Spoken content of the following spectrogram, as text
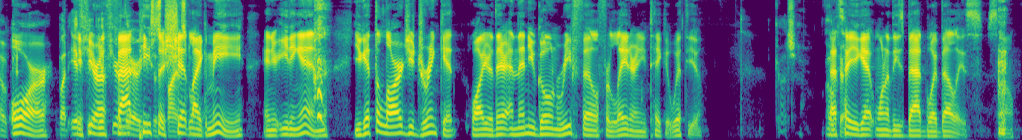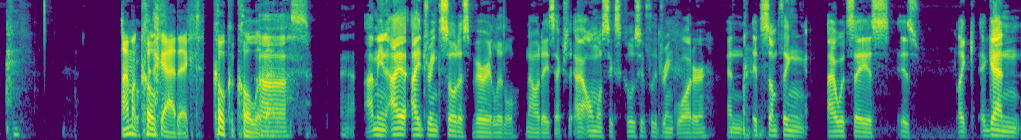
Okay. Or But if, if you- you're if a you're fat there, piece of shit like one. me and you're eating in, you get the large, you drink it while you're there, and then you go and refill for later and you take it with you. gotcha. That's how you get one of these bad boy bellies. So I'm a Okay. Coke addict. Coca Cola. Uh, that is. Yeah, I mean, I, I drink sodas very little nowadays. Actually, I almost exclusively drink water, and it's something I would say is is like again.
